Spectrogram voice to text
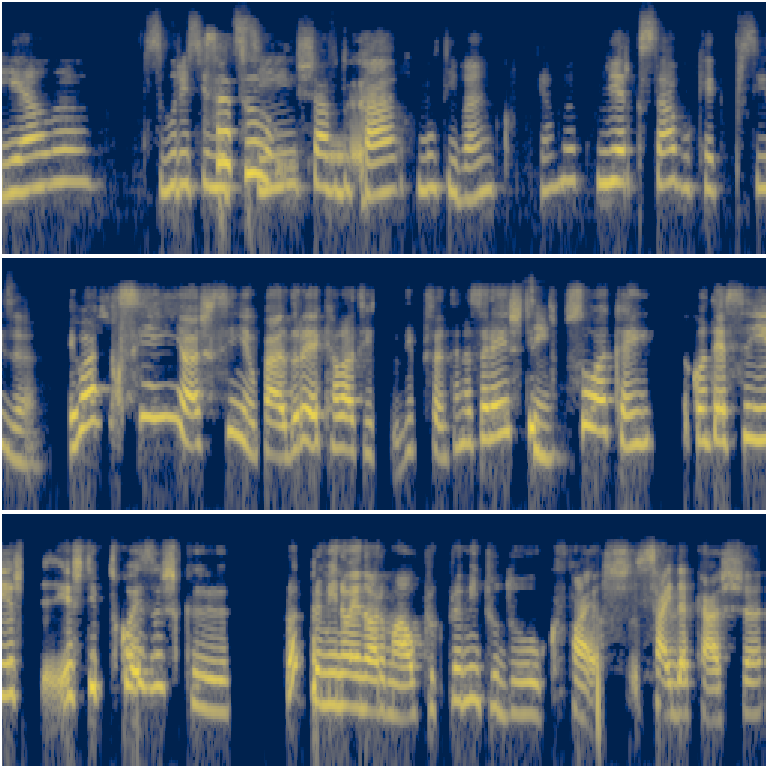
E ela seguríssima de si, chave do carro, multibanco. É uma mulher que sabe o que é que precisa. Eu acho que sim, eu acho que sim. Eu, pá, adorei aquela atitude. E, portanto, a Nazaré é este tipo sim. de pessoa a quem acontecem este, este tipo de coisas que, pronto, para mim não é normal, porque para mim tudo o que faz sai da caixa.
